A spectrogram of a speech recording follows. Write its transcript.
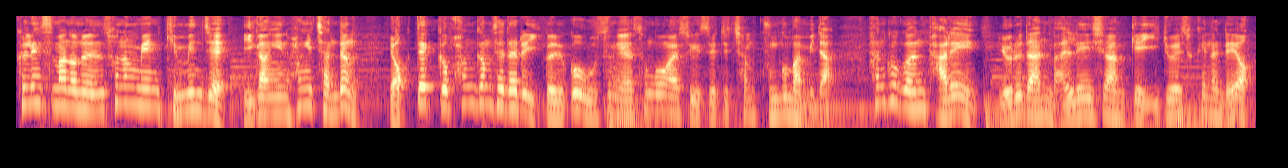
클린스만호는 손흥민, 김민재, 이강인, 황희찬 등 역대급 황금 세대를 이끌고 우승에 성공할 수 있을지 참 궁금합니다. 한국은 바레인, 요르단, 말레이시아와 함께 2조에 속했는데요.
